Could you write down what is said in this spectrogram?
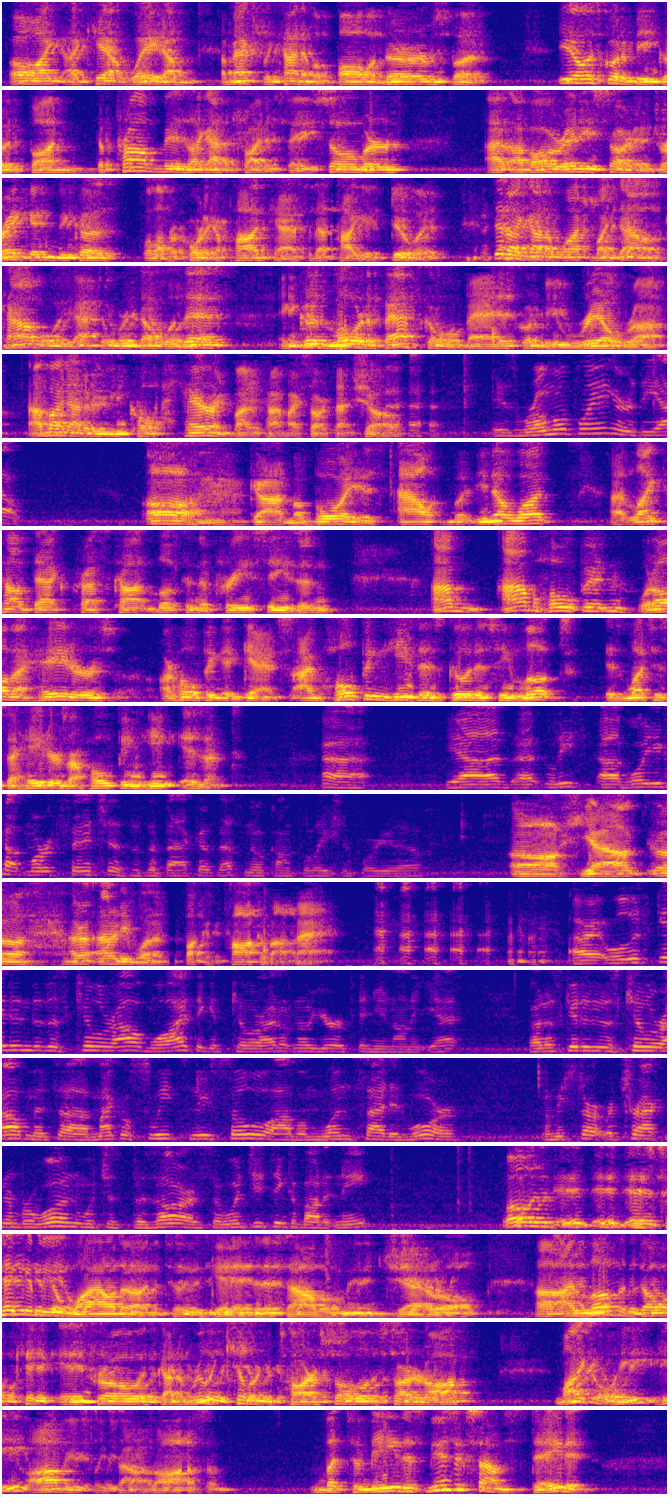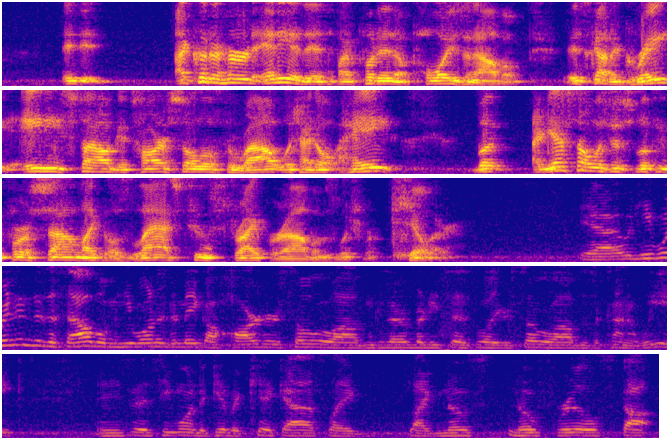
Oh, I, I can't wait. I'm I'm actually kind of a ball of nerves, but you know it's going to be good fun. The problem is I got to try to stay sober. I, I've already started drinking because well I'm recording a podcast, and that's how you do it. Then I got to watch my Dallas Cowboys after we're done with this. And good lord, if that's going bad, it's going to be real rough. I might not even be called coherent by the time I start that show. is Romo playing or is he out? Oh God, my boy is out. But you know what? I liked how Dak Prescott looked in the preseason. I'm I'm hoping what all the haters are hoping against. I'm hoping he's as good as he looked, as much as the haters are hoping he isn't. Uh, yeah, at least. Uh, well, you got Mark Sanchez as a backup. That's no consolation for you, though. Oh yeah, uh, I, don't, I don't even want to fucking talk about that. All right, well, let's get into this killer album. Well, I think it's killer. I don't know your opinion on it yet. Let's get into this killer album. It's uh, Michael Sweet's new solo album, One Sided War. And we start with track number one, which is Bizarre. So, what did you think about it, Nate? Well, it, it, it, it's taken me a while to, to get into this album in general. Uh, I love the double kick intro. It's got a really killer guitar solo to start it off. Michael, he, he obviously sounds awesome. But to me, this music sounds dated. It, I could have heard any of this if I put in a Poison album. It's got a great 80s style guitar solo throughout, which I don't hate, but I guess I was just looking for a sound like those last two Stryper albums, which were killer. Yeah, he went into this album, he wanted to make a harder solo album because everybody says, well, your solo albums are kind of weak. And he says he wanted to give a kick ass, like, like no, no frills, stop,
